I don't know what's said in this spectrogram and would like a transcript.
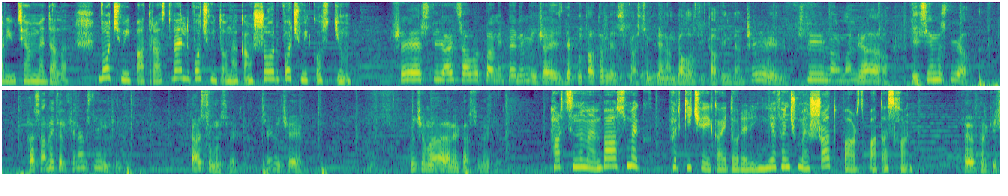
արիության մեդալը։ Ոչ մի պատրաստվել, ոչ մի տոնական շոր, ոչ մի կոստյում։ Չէ, ստի այցավոտ տանի պենեմ ինչ այս դեպուտատում ես կոստյում կենամ գալոստի կապին դեմ, չէ, ստի նորմալի հա, ես իմ ստի հա, հասամեկ էլ կենամ ստի իմ կենամ, կոստյում ես վերնա, չէ, մի չէ, ինչ եմ հարալ ամեր կոստյում եկի։ Հարցնում եմ, բա ասում եք փրկիչ եք այդ օրերին եւ հնչում է շատ པարզ պատասխան։ Թե փրկիչ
